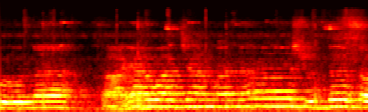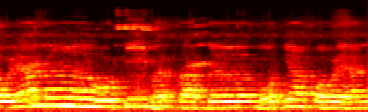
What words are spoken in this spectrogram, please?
गुरुन सायावाच्या मन शुद्ध सवळ्यान ओटी भरतात मोत्या पवळ्यान.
